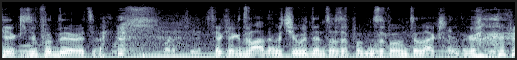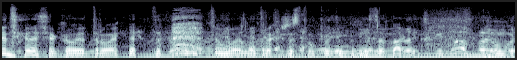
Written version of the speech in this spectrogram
як всі подивиться. Так як два чи один, то запам- запам'ятати легше. Родилося, коли троє, то, то можна трохи щось попутати. Ну це так. Гумор.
